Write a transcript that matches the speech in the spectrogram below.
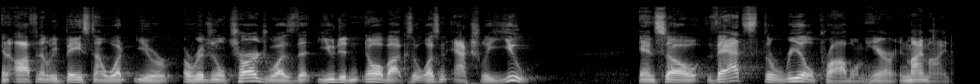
And often it'll be based on what your original charge was that you didn't know about because it wasn't actually you. And so that's the real problem here, in my mind.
